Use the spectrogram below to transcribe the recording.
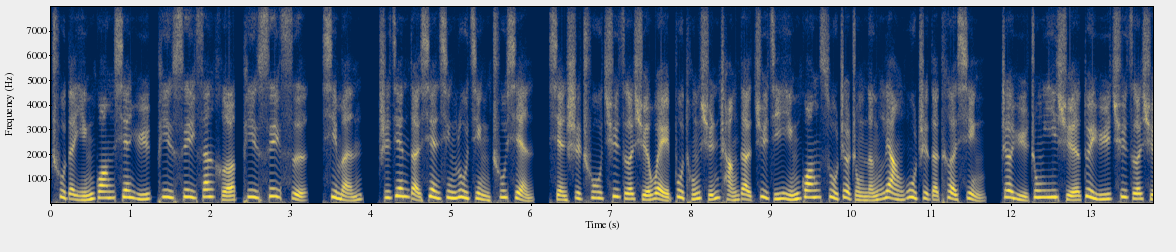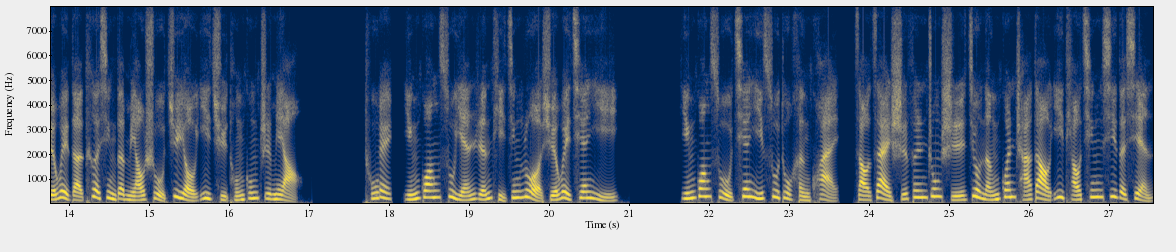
处的荧光先于 PC 三和 PC 四细门之间的线性路径出现，显示出曲泽穴位不同寻常的聚集荧光素这种能量物质的特性。这与中医学对于曲泽穴位的特性的描述具有异曲同工之妙。图为荧光素沿人体经络穴位迁移，荧光素迁移速度很快。早在十分钟时就能观察到一条清晰的线，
